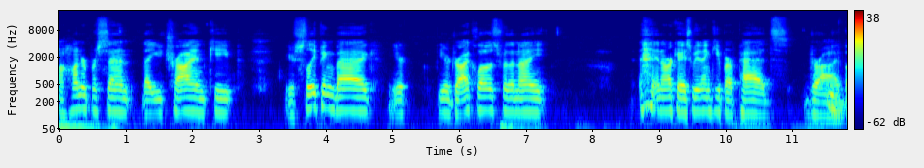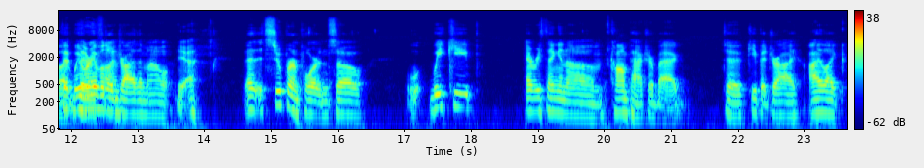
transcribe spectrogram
a hundred percent that you try and keep your sleeping bag, your your dry clothes for the night. In our case, we didn't keep our pads dry, but we were were able fine. to dry them out. yeah It's super important. So we keep everything in a um, compactor bag to keep it dry. I like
